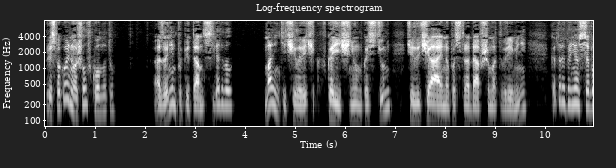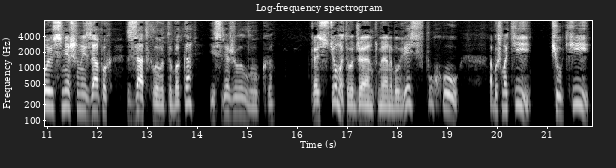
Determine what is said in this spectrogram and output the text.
преспокойно вошел в комнату, а за ним по пятам следовал маленький человечек в коричневом костюме, чрезвычайно пострадавшим от времени, который принес с собой смешанный запах затхлого табака и свежего лука. Костюм этого джентльмена был весь в пуху, а башмаки, чулки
